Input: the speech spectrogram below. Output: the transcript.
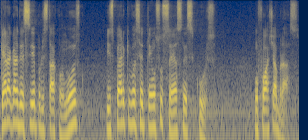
Quero agradecer por estar conosco e espero que você tenha um sucesso nesse curso. Um forte abraço.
